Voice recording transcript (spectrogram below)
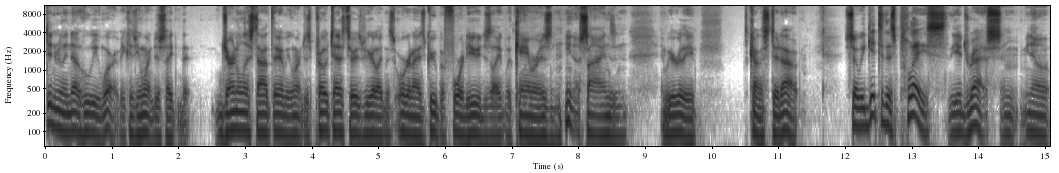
didn't really know who we were because we weren't just like the journalists out there. We weren't just protesters. We were like this organized group of four dudes, like with cameras and, you know, signs and and we really kind of stood out. So we get to this place, the address, and you know,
